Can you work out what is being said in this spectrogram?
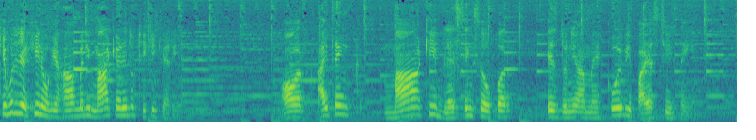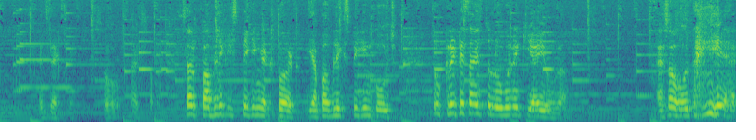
कि मुझे यकीन हो गया हाँ मेरी माँ कह रही तो ठीक ही कह रही है। और आई थिंक माँ की ब्लेसिंग से ऊपर इस दुनिया में कोई भी पायस चीज़ नहीं है। Exactly so that's sir public speaking expert या पब्लिक स्पीकिंग कोच तो क्रिटिसाइज तो लोगों ने किया ही होगा। ऐसा होता ही है।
